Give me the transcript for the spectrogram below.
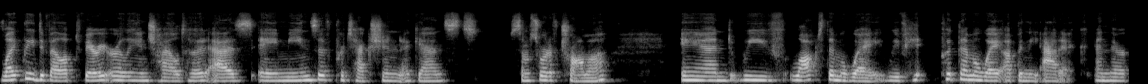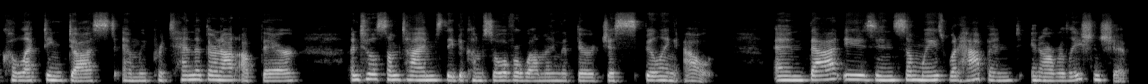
likely developed very early in childhood as a means of protection against some sort of trauma and we've locked them away. We've hit, put them away up in the attic and they're collecting dust and we pretend that they're not up there until sometimes they become so overwhelming that they're just spilling out. And that is in some ways what happened in our relationship.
